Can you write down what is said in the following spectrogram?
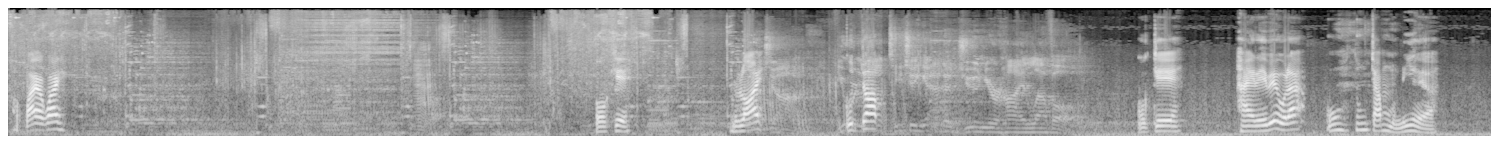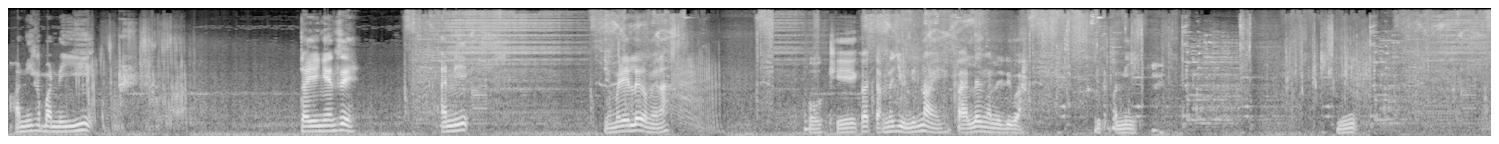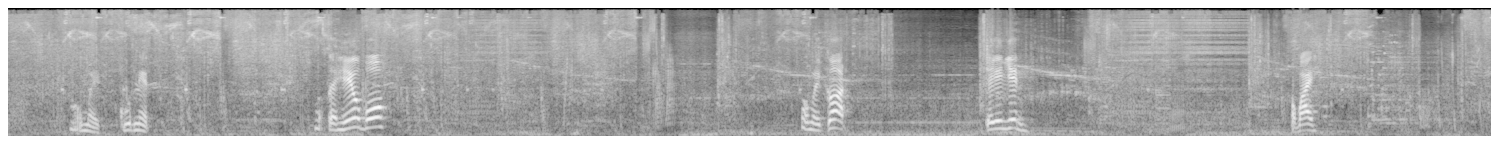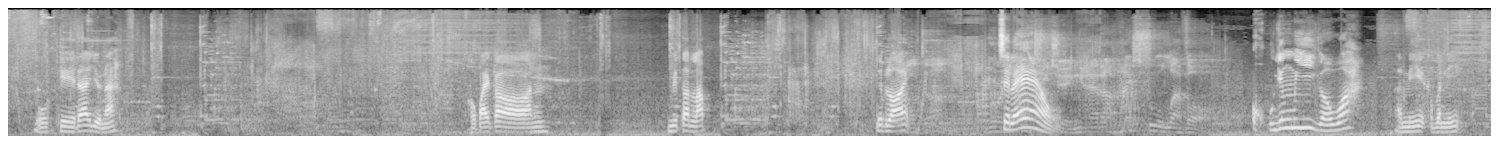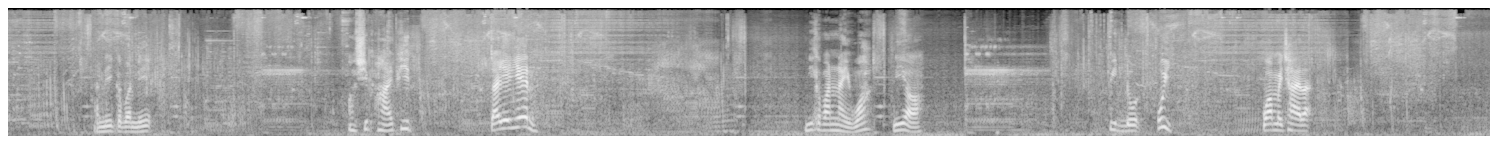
ออกไปออกไปโอเคเรียบร้อย Job. You Good are now job. teaching at a junior high level. โอเคไฮเลเวลแล้วโอ้ต้องจำหมดนี่เลยเหรออันนี้กับอันนี้ ใจเย็นๆสิ อันนี้ ยังไม่ได้เริ่มเลยนะ โอเค ก็จำได้อยู่นิดหน่อย ไปเริ่มกันเลยดีกว่านี่กับอันนี้นี่โอ้ my goodness what the hell bro โอ้ my god ใจเย็นๆออกไป โอเคได้อยู่นะ ออกไปก่อนม่ต้อนรับ เรียบร้อย เสร็จแล้ว โอ้โหยังมีอีกเหรอวะ อันนี้กับอันนี้ อันนี้กับอันนี้ เอาชิบหายผิด ใจเย็นๆ นี่กับอันไหนวะ นี่เหรอผิดโดด อุ้ย ว่าไม่ใช่ละ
